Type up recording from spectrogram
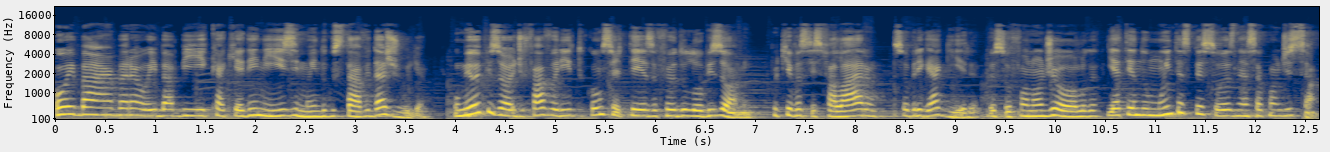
Oi, Bárbara. Oi, Babica. Aqui é Denise, mãe do Gustavo e da Júlia. O meu episódio favorito, com certeza, foi o do lobisomem, porque vocês falaram sobre gagueira. Eu sou fonoaudióloga e atendo muitas pessoas nessa condição.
